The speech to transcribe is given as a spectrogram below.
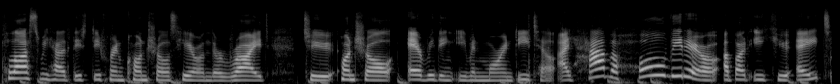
Plus, we have these different controls here on the right to control everything even more in detail. I have a whole video about EQ8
